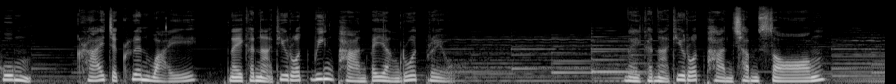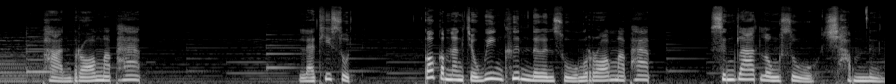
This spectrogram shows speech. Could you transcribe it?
คุ่ม คล้ายจะเคลื่อนไหวในขณะที่รถวิ่งผ่านไปอย่างรวดเร็ว ในขณะที่รถผ่านชำสอง ผ่านร้องมาแพบ และที่สุด ก็กำลังจะวิ่งขึ้นเนินสูงร้องมาแพบซึ่งลาดลงสู่ชำหนึ่ง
